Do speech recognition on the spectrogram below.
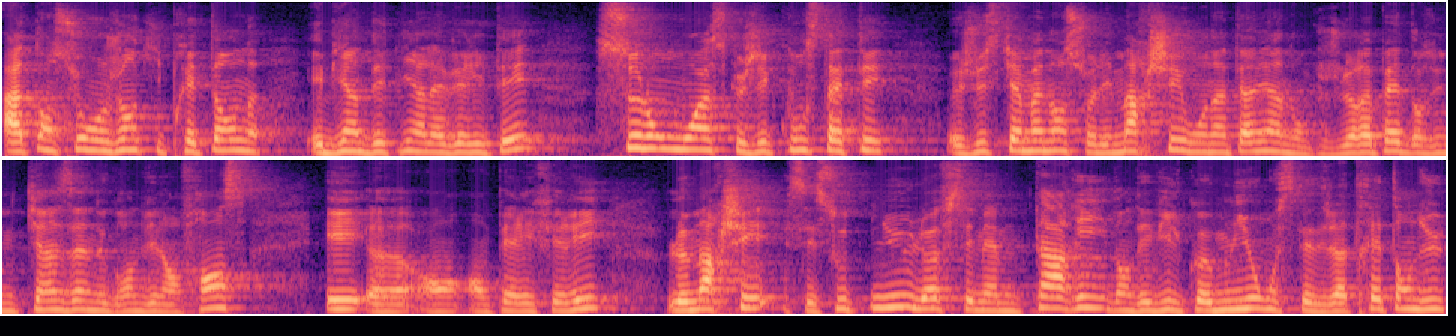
Attention aux gens qui prétendent eh bien, détenir la vérité. Selon moi, ce que j'ai constaté euh, jusqu'à maintenant sur les marchés où on intervient, donc je le répète, dans une quinzaine de grandes villes en France et euh, en, périphérie, le marché s'est soutenu, l'offre s'est même tarie dans des villes comme Lyon où c'était déjà très tendu.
